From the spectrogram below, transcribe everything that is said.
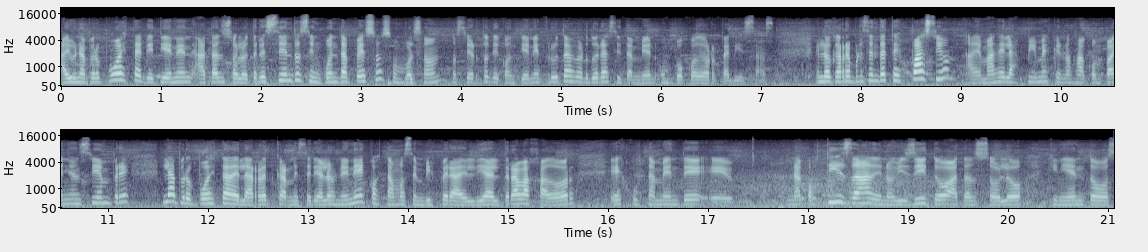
hay una propuesta que tienen a tan solo 350 pesos, un bolsón, ¿no es cierto?, que contiene frutas, verduras y también un poco de hortalizas. En lo que representa este espacio, además de las pymes que nos acompañan siempre, la propuesta de la red carnicería Los Nenecos, estamos en víspera del Día del Trabajador, es justamente eh, una costilla de novillito a tan solo 500,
